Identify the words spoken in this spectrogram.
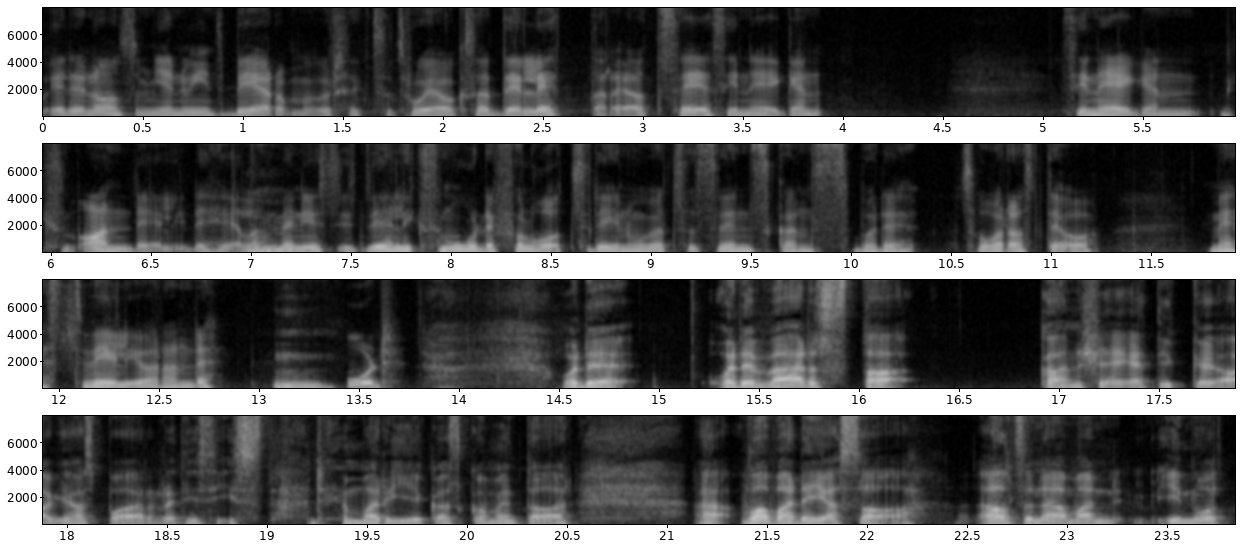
är det någon som genuint ber om ursäkt så tror jag också att det är lättare att se sin egen sin egen liksom, andel i det hela. Mm. Men just det är liksom ordet förlåt, så det är nog alltså svenskans både svåraste och mest välgörande mm. ord. Och det, och det värsta kanske är, tycker jag, jag har sparat det till sist, det är Marikas kommentar. Uh, vad var det jag sa? Alltså när man i något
